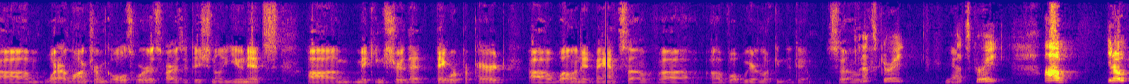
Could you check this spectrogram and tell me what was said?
um, what our long-term goals were as far as additional units, um, making sure that they were prepared uh, well in advance of uh, of what we are looking to do. So that's great. Yeah. That's great. Um, you know,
